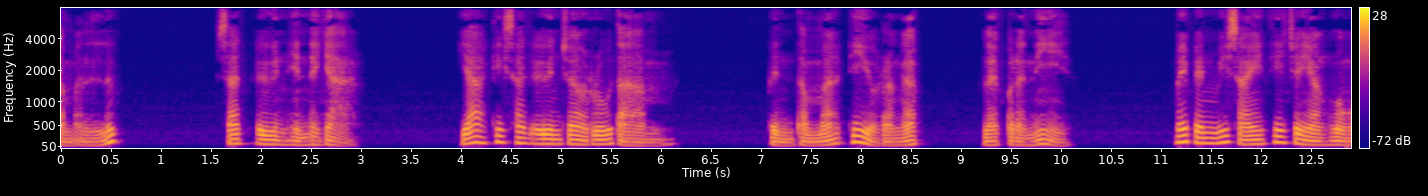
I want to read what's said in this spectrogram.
ธรรมอันลึก สัตว์อื่นเห็นได้ยาก ยากที่สัตว์อื่นจะรู้ตาม เป็นธรรมะที่ระงับและประณีต ไม่เป็นวิสัยที่จะยังลง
